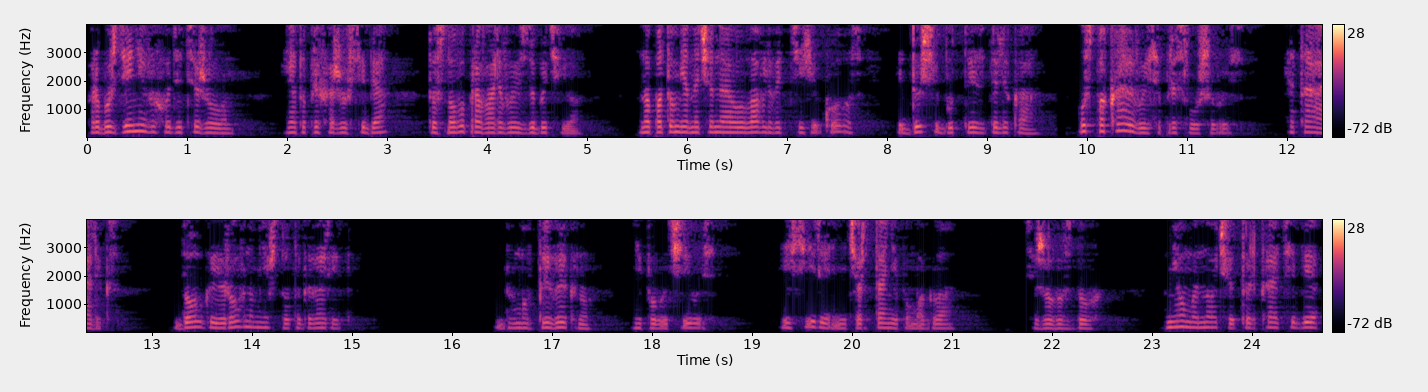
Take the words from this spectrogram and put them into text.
Пробуждение выходит тяжелым. Я то прихожу в себя, то снова проваливаюсь в забытье. Но потом я начинаю улавливать тихий голос, идущий будто издалека. Успокаиваюсь и прислушиваюсь. Это Алекс. Долго и ровно мне что-то говорит. Думал, привыкну. Не получилось. И Сирия ни черта не помогла. Тяжелый вздох. Днем и ночью только о тебе.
